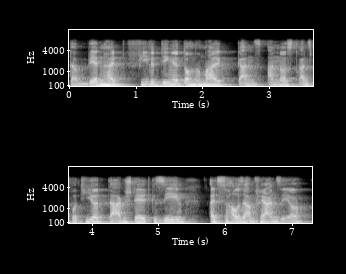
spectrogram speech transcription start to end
da werden halt viele Dinge doch nochmal ganz anders transportiert, dargestellt, gesehen als zu Hause am Fernseher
